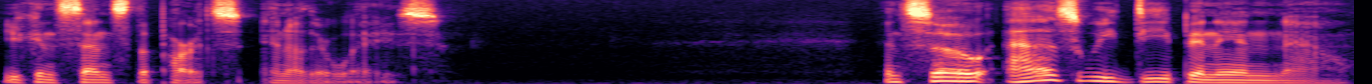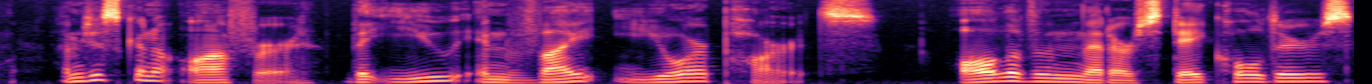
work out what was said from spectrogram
You can sense the parts in other ways. And so, as we deepen in now, I'm just going to offer that you invite your parts, all of them that are stakeholders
